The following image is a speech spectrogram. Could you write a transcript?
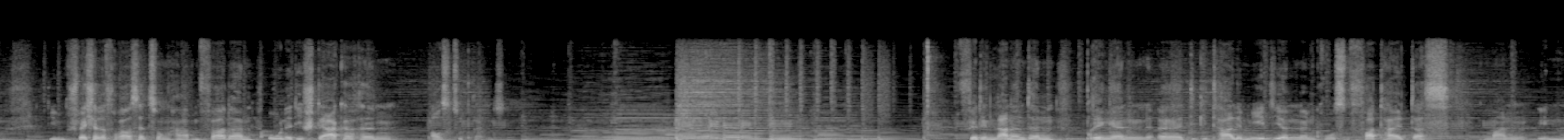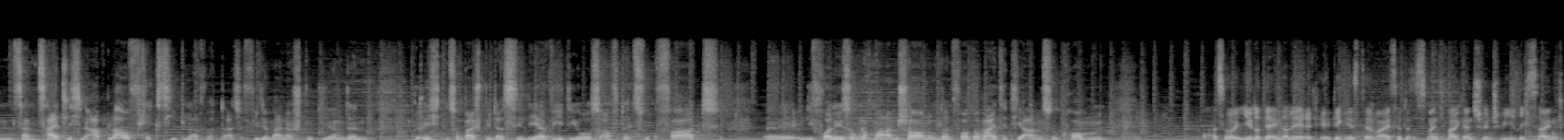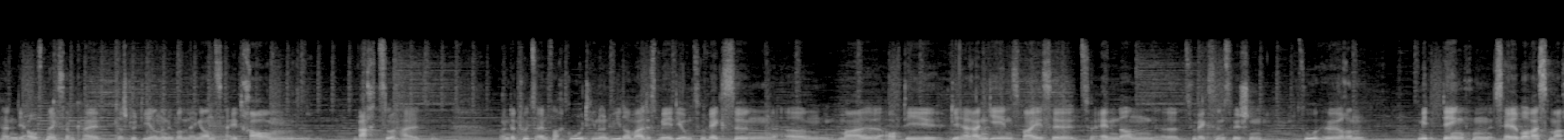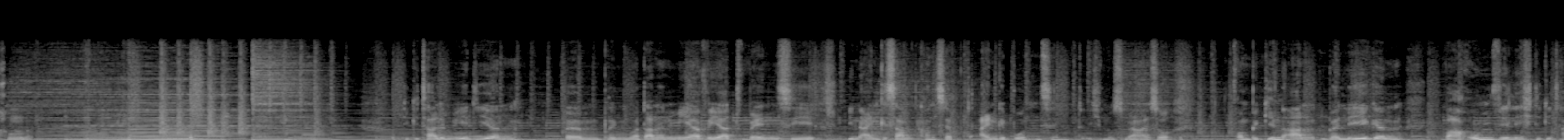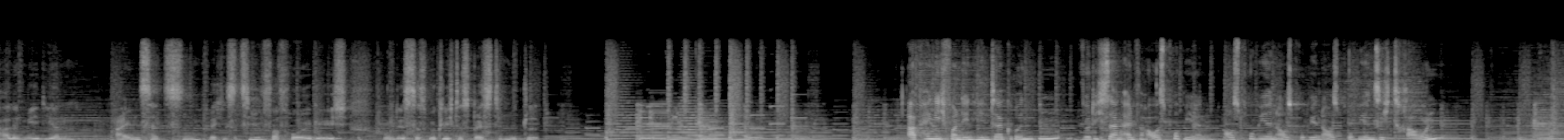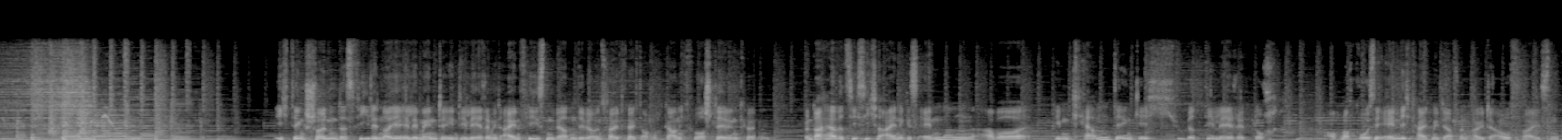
die schwächere Voraussetzungen haben, fördern, ohne die Stärkeren auszubremsen. Für den Lernenden bringen äh, digitale Medien einen großen Vorteil, dass man in seinem zeitlichen Ablauf flexibler wird. Also viele meiner Studierenden berichten zum Beispiel, dass sie Lehrvideos auf der Zugfahrt äh, in die Vorlesung nochmal anschauen, um dann vorbereitet hier anzukommen. Also jeder, der in der Lehre tätig ist, der weiß ja, dass es manchmal ganz schön schwierig sein kann, die Aufmerksamkeit der Studierenden über einen längeren Zeitraum wach zu halten. Und da tut es einfach gut, hin und wieder mal das Medium zu wechseln, ähm, mal auch die, die Herangehensweise zu ändern, äh, zu wechseln zwischen Zuhören, Mitdenken, selber was machen. Digitale Medien ähm, bringen nur dann einen Mehrwert, wenn sie in ein Gesamtkonzept eingebunden sind. Ich muss mir also von Beginn an überlegen, warum will ich digitale Medien einsetzen, welches Ziel verfolge ich und ist das wirklich das beste Mittel. Abhängig von den Hintergründen würde ich sagen, einfach ausprobieren. Ausprobieren, ausprobieren, ausprobieren, sich trauen. Ich denke schon, dass viele neue Elemente in die Lehre mit einfließen werden, die wir uns heute vielleicht auch noch gar nicht vorstellen können. Von daher wird sich sicher einiges ändern, aber im Kern, denke ich, wird die Lehre doch auch noch große Ähnlichkeit mit der von heute aufweisen.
